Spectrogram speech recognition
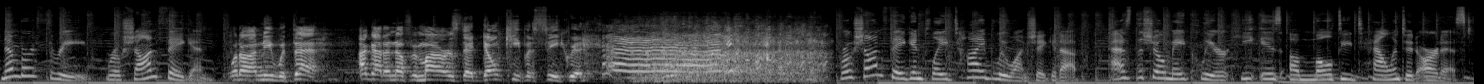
Number 3. Roshon Fegan. What do I need with that? I got enough admirers that don't keep it a secret. Roshon Fegan played Ty Blue on Shake It Up. As the show made clear, he is a multi talented artist.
